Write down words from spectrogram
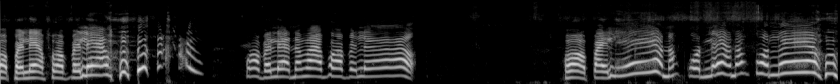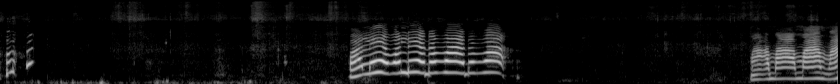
พ่อไปแล้วพ่อไปแล้วพ่อไปแล้วนะมาพ่อไปแล้วพ่อไปแล้วน้ำกลนแล้วน้ำกลนแล้วมาแล้วมาแล้วน้ำมาน้ำมามามามามา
